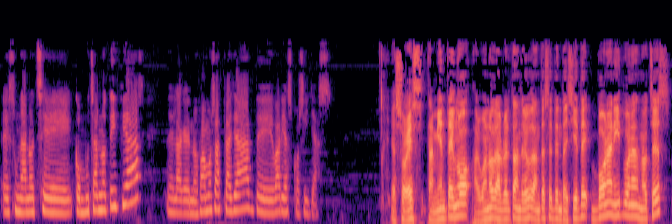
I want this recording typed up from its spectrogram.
es una noche con muchas noticias en la que nos vamos a explayar de varias cosillas. Eso es. También tengo al bueno de Alberto Andreu, Dante77. Bonanit, buenas noches.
